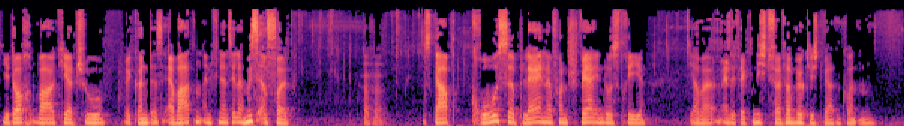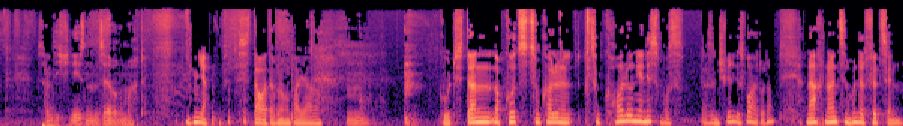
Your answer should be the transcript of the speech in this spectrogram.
Jedoch war Kiachu, wer könnte es erwarten, ein finanzieller Misserfolg. Mhm. Es gab große Pläne von Schwerindustrie, die aber im Endeffekt nicht ver verwirklicht werden konnten. Das haben die Chinesen selber gemacht. ja, es dauert aber noch ein paar Jahre. Mhm. Gut, dann noch kurz zum, Kolonial zum Kolonialismus. Das ist ein schwieriges Wort, oder? Nach 1914.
